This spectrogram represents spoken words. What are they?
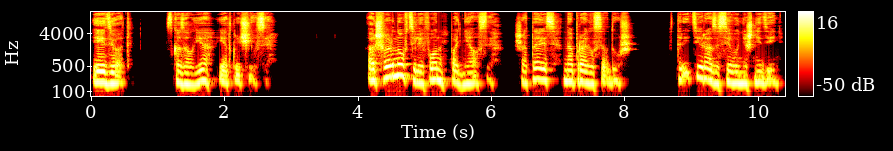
«Идет», — сказал я и отключился. Отшвырнув телефон, поднялся. Шатаясь, направился в душ. В третий раз за сегодняшний день.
